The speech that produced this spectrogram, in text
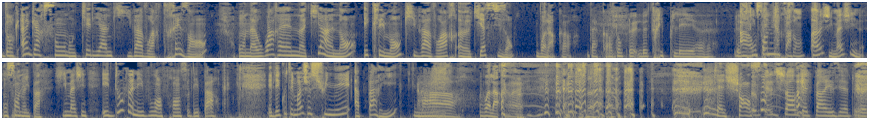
Donc, un garçon, donc Kéliane, qui va avoir 13 ans. On a Warren, qui a un an, et Clément, qui va avoir, euh, qui a 6 ans. Voilà. D'accord, d'accord. Donc le, le triplé. euh, le Ah, on s'ennuie pas. Ah, j'imagine. On s'ennuie pas. J'imagine. Et d'où venez-vous en France au départ Eh bien, écoutez, moi, je suis née à Paris. Ah, Voilà. Quelle chance. quelle chance d'être parisienne. ouais.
